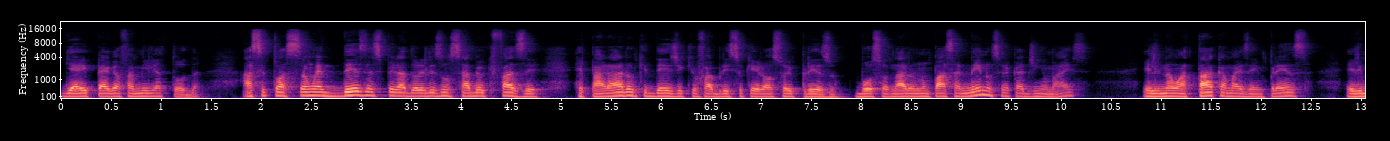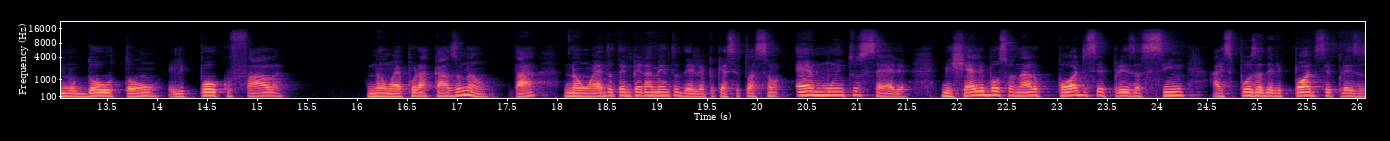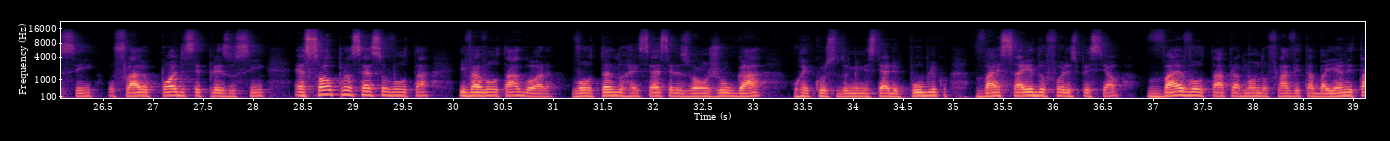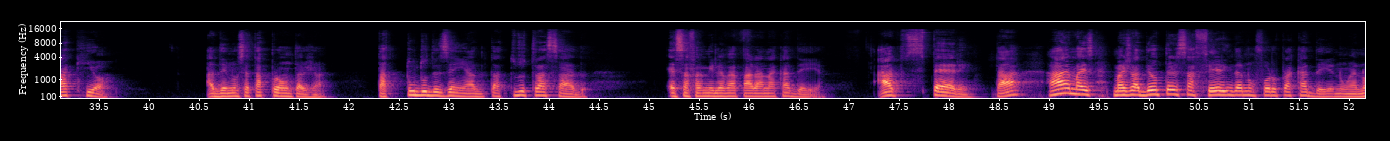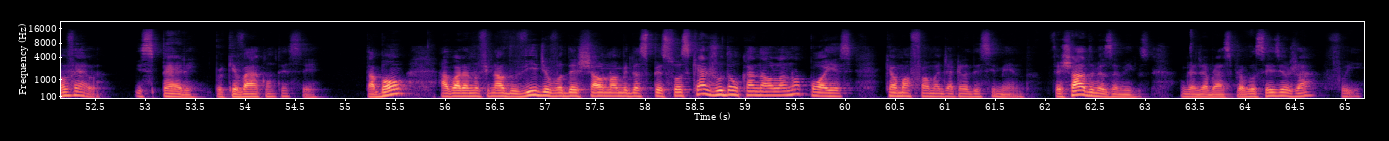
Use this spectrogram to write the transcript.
e aí pega a família toda. A situação é desesperadora, eles não sabem o que fazer. Repararam que desde que o Fabrício Queiroz foi preso, Bolsonaro não passa nem no cercadinho mais? Ele não ataca mais a imprensa, ele mudou o tom, ele pouco fala. Não é por acaso, não, tá? Não é do temperamento dele, é porque a situação é muito séria. Michele Bolsonaro pode ser presa sim, a esposa dele pode ser presa sim, o Flávio pode ser preso sim. É só o processo voltar e vai voltar agora. Voltando o recesso, eles vão julgar o recurso do Ministério Público, vai sair do foro especial, vai voltar para a mão do Flávio Itabaiano e está aqui, ó. A denúncia está pronta já. Tá tudo desenhado, tá tudo traçado. Essa família vai parar na cadeia. Ah, esperem, tá? Ah, mas, mas já deu terça-feira e ainda não foram para cadeia. Não é novela. Esperem, porque vai acontecer tá bom? Agora no final do vídeo eu vou deixar o nome das pessoas que ajudam o canal lá no Apoia-se, que é uma forma de agradecimento. Fechado, meus amigos? Um grande abraço para vocês e eu já fui.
